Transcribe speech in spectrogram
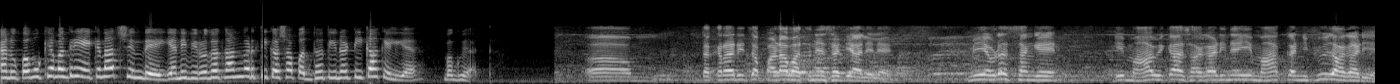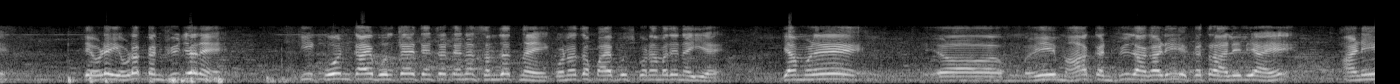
दरम्यान उपमुख्यमंत्री एकनाथ शिंदे यांनी विरोधकांवरती कशा पद्धतीनं टीका केली आहे? बघूयात. तक्रारीचा पाडा वाचण्यासाठी आलेले आहेत. मी एवढंच सांगेन की महाविकास आघाडी नाही ही महाकन्फ्यूज आघाडी आहे. तेवढं एवढं कन्फ्युजन आहे की कोण काय बोलत आहे त्याचं त्यांना समजत नाही. कोणाचा पायपूस कोणामध्ये नाही आहे त्यामुळे ही महाकन्फ्यूज आघाडी एकत्र आलेली आहे आणि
